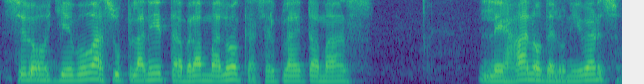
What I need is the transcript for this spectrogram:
se los llevó a su planeta, Brahma Loka, es el planeta más lejano del universo.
